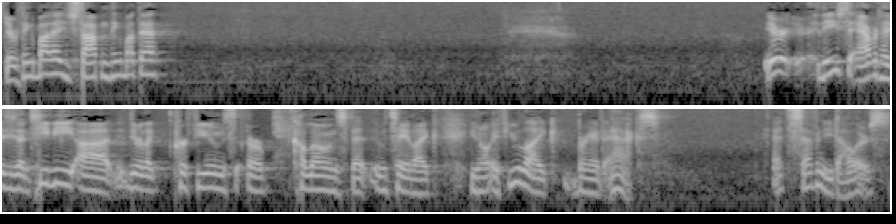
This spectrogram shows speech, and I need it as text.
Do you ever think about that? Did You stop and think about that? They used to advertise these on TV. Uh, they were like perfumes or colognes that would say, like, you know, if you like brand X at seventy dollars,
